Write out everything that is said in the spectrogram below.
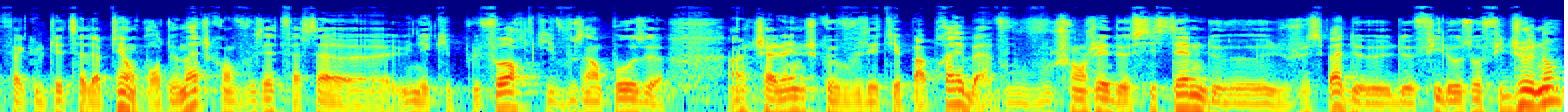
faculté de s'adapter en cours de match. Quand vous êtes face à une équipe plus forte qui vous impose un challenge que vous étiez pas prêt, bah vous vous changez de système, de je sais pas de, de philosophie de jeu, non,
